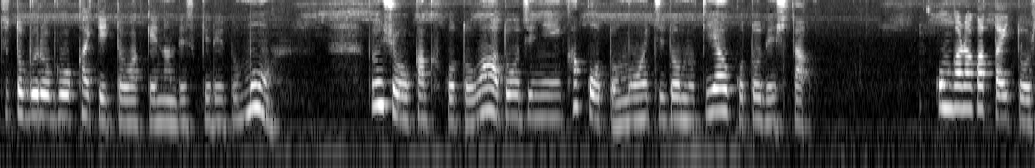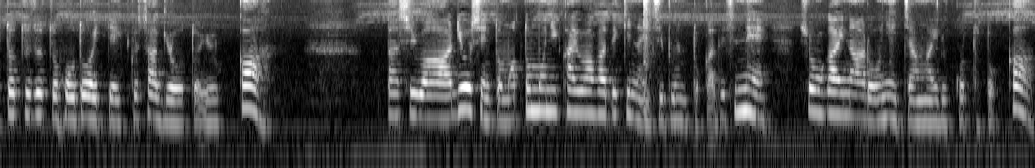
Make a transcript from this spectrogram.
ずっとブログを書いていたわけなんですけれども文章を書くことは同時に過去ともう一度向き合うことでした。こんがらがった糸を一つずつほどいていく作業というか私は両親とまともに会話ができない自分とかですね。障害のあるお兄ちゃんがいることとか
